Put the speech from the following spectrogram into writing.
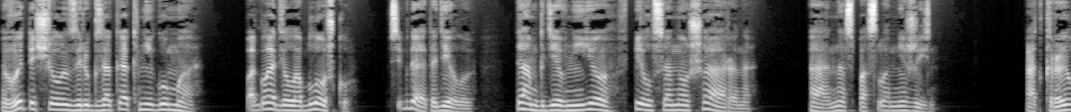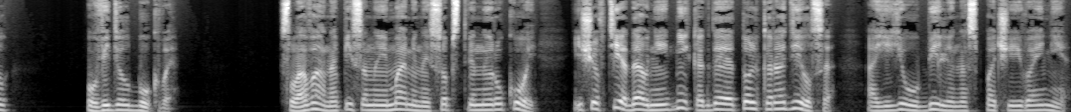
Вытащил из рюкзака книгу Ма, погладил обложку, всегда это делаю, там, где в нее впился нож Аарона, а она спасла мне жизнь. Открыл, увидел буквы. Слова, написанные маминой собственной рукой, еще в те давние дни, когда я только родился, а ее убили на спачьей войне.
